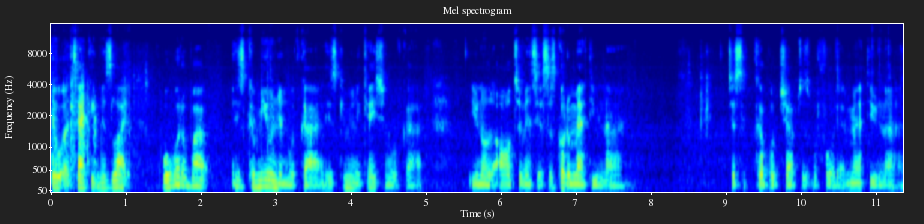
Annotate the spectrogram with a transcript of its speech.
They were attacking his light. Well, what about his communion with God, his communication with God? You know, the altar of incense. Let's go to Matthew 9. Just a couple chapters before that. Matthew 9.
